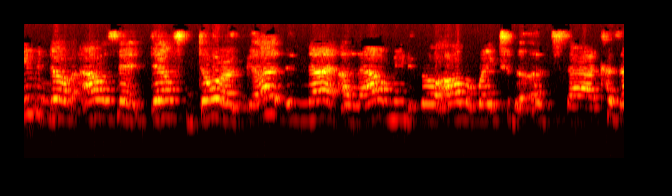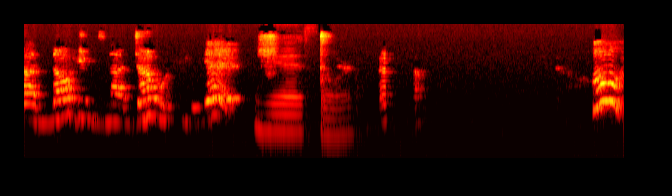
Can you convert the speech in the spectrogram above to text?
even though I was at death's door, God did not allow me to go all the way to the other side because I know He was not done with me yet. Yes, Lord. Whew,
